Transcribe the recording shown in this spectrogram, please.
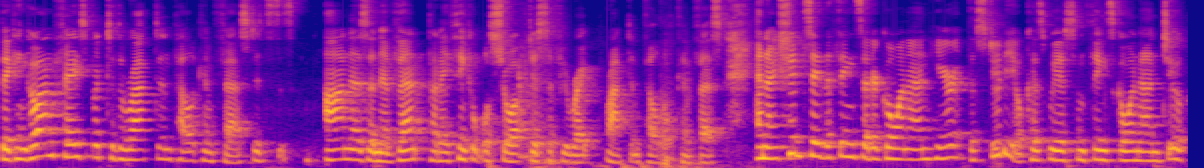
They can go on Facebook to the Rockton Pelican Fest. It's on as an event, but I think it will show up just if you write Rockton Pelican Fest. And I should say the things that are going on here at the studio, because we have some things going on too.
